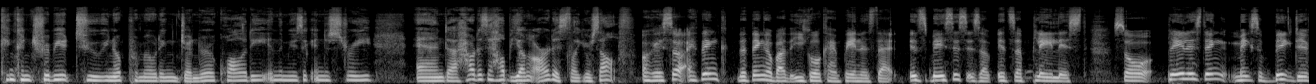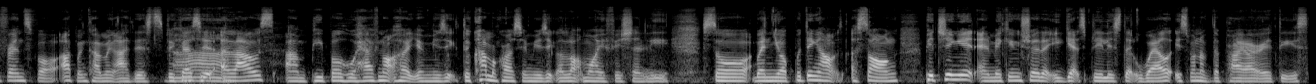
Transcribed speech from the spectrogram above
can contribute to, you know, promoting gender equality in the music industry? And uh, how does it help young artists like yourself? Okay, so I think the thing about the Equal campaign is that its basis is a it's a playlist. So playlisting makes a big difference for up and coming artists because it Ah. allows um, people who have not heard your music to come across your music a lot more efficiently. So when you're putting out a song, pitching it and making sure that it gets playlisted well is one of the priorities.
